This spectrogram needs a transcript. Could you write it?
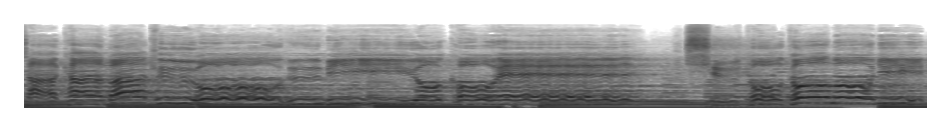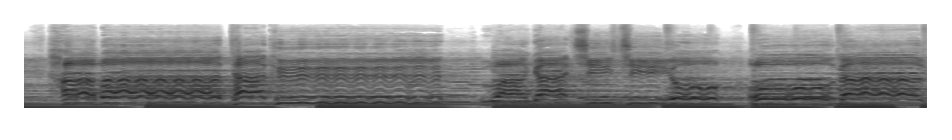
坂幕を海を越え主と共に羽ばたく我が父よおなる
